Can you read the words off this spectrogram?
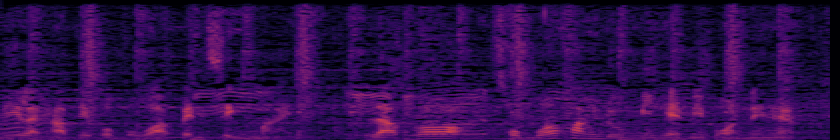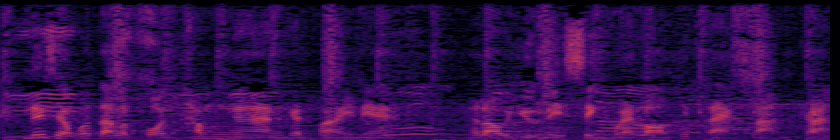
นี่แหละครับที่ผมบอกว่าเป็นสิ่งใหม่ แล้วก็ผมว่าฟังดูมีเหตุมีผลนะฮะเนื่องจากว่าแต่ละคนทำงานกันไปเนี่ยเราอยู่ในสิ่งแวดล้อมที่แตกต่างกัน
